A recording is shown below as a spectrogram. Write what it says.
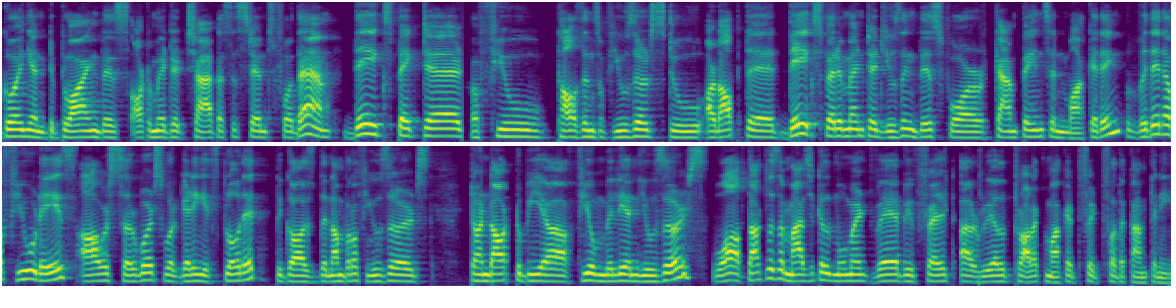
going and deploying this automated chat assistant for them, they expected a few thousands of users to adopt it. They experimented using this for campaigns and marketing. Within a few days, our servers were getting exploded because the number of users turned out to be a few million users. Wow, that was a magical moment where we felt a real product market fit for the company.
